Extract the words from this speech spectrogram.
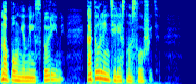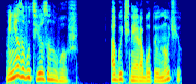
наполненная историями, которые интересно слушать. Меня зовут Сьюзан Уолш. Обычно я работаю ночью,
